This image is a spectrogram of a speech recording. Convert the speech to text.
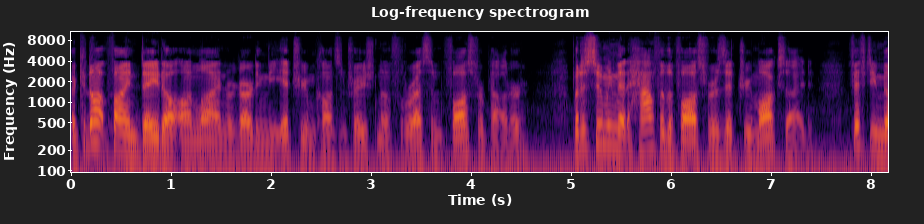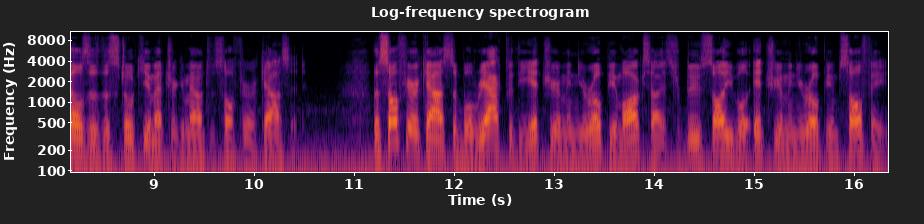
I could not find data online regarding the yttrium concentration of fluorescent phosphor powder, but assuming that half of the phosphor is yttrium oxide, 50 mils is the stoichiometric amount of sulfuric acid. The sulfuric acid will react with the yttrium and europium oxides to produce soluble yttrium and europium sulfate,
